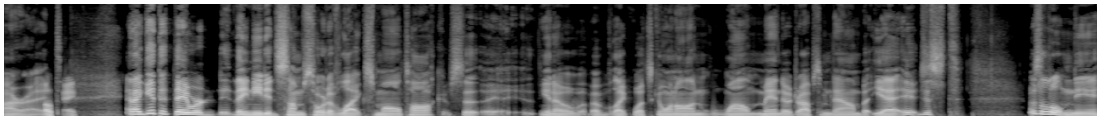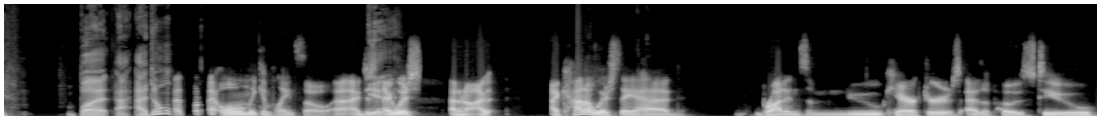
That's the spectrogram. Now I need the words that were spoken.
all right okay. and I get that they were they needed some sort of like small talk, so uh, you know, of like what's going on while Mando drops him down. But yeah, it just it was a little meh. But I, I don't. That's one of my only complaints, though. I I just Yeah. I wish I don't know. I I kind of wish they had brought in some new characters as opposed to.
